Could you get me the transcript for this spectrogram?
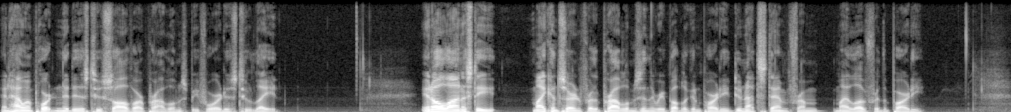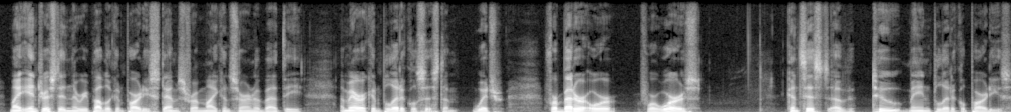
and how important it is to solve our problems before it is too late. In all honesty, my concern for the problems in the Republican Party do not stem from my love for the party. My interest in the Republican Party stems from my concern about the American political system, which, for better or for worse, consists of two main political parties.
